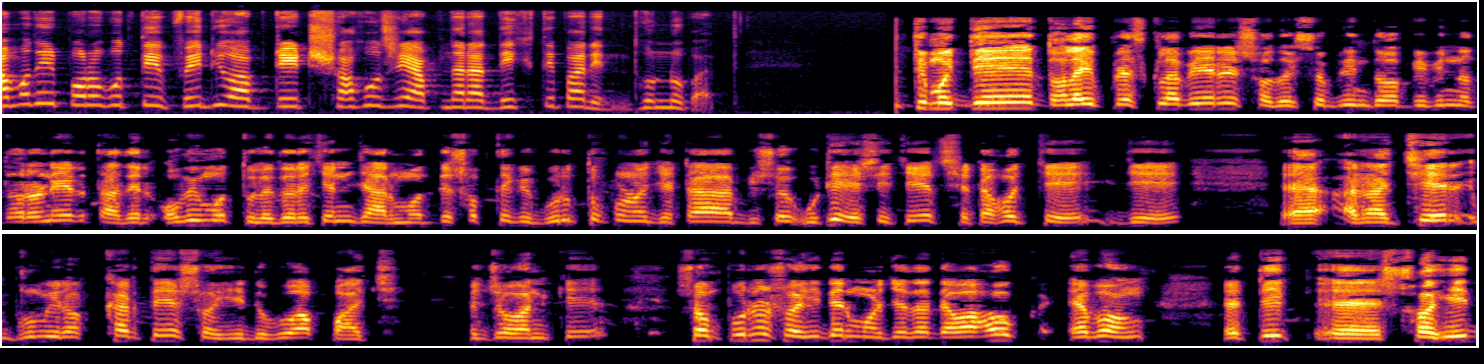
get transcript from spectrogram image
আমাদের পরবর্তী ভিডিও আপডেট সহজে আপনারা দেখতে পারেন। ধন্যবাদ। ইতিমধ্যে ধলাই প্রেস ক্লাবের সদস্যবৃন্দ বিভিন্ন ধরনের তাদের অভিমত তুলে ধরেছেন, যার মধ্যে সব থেকে গুরুত্বপূর্ণ যেটা বিষয় উঠে এসেছে সেটা হচ্ছে যে রাজ্যের ভূমি রক্ষার্থে শহীদ হওয়া পাঁচ জওয়ানকে সম্পূর্ণ শহীদের মর্যাদা দেওয়া হোক এবং ঠিক শহীদ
